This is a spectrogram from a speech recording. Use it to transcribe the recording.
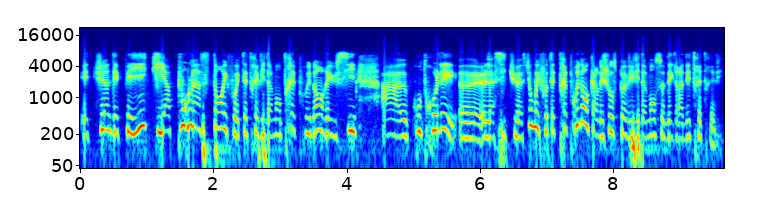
est un des pays qui a pour l'instant, il faut être évidemment très prudent, réussi à euh, contrôler la situation. Mais il faut être très prudent car les choses peuvent évidemment se dégrader très très vite.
